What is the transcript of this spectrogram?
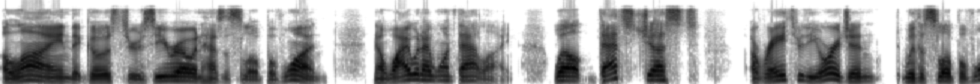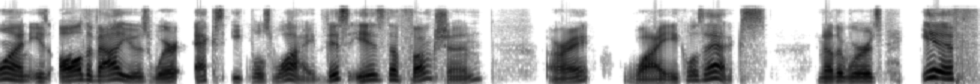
a line that goes through 0 and has a slope of 1. Now, why would I want that line? Well, that's just array through the origin with a slope of 1 is all the values where x equals y. This is the function, all right, y equals x. In other words, if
